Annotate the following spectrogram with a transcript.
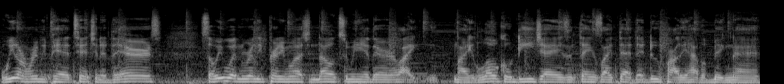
we don't really pay attention to theirs. So we wouldn't really pretty much know too many of their like like local DJs and things like that that do probably have a big name.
